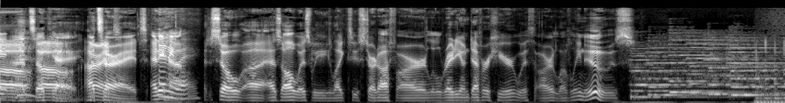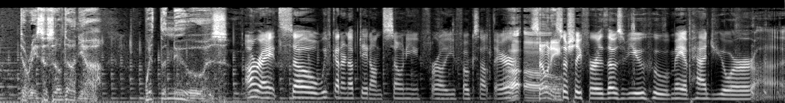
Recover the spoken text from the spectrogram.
Oh, That's okay. oh, all That's right. all right. Anyhow, Anyway. so uh, as always, we like to start off our little radio endeavor here with our lovely news. Teresa Saldana with the news. all right, so we've got an update on Sony for all you folks out there. Uh oh. Sony. Especially for those of you who may have had your uh,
